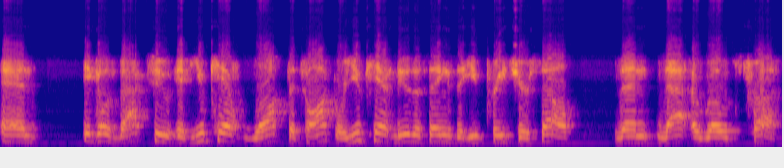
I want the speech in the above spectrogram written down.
And it goes back to if you can't walk the talk or you can't do the things that you preach yourself, then that erodes trust.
